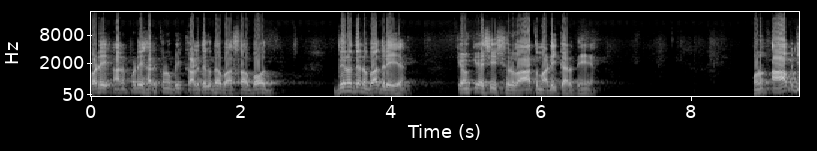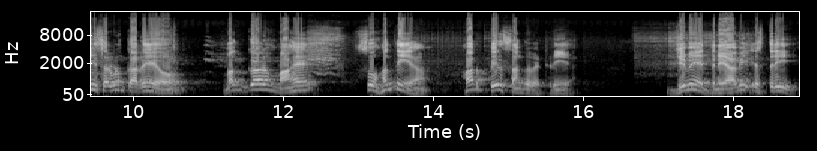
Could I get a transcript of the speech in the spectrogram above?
ਪੜੇ ਅਨਪੜੇ ਹਰ ਇੱਕ ਨੂੰ ਵੀ ਕਲਯੁਗ ਦਾ ਵਾਸਾ ਬਹੁਤ ਦਿਨੋ ਦਿਨ ਵੱਧ ਰਿਹਾ ਕਿਉਂਕਿ ਅਸੀਂ ਸ਼ੁਰੂਆਤ ਮਾੜੀ ਕਰਦੇ ਹਾਂ ਹੁਣ ਆਪ ਜੀ ਸਰਵਣ ਕਰ ਰਹੇ ਹੋ, ਮਗਰ ਮਾਹੇ ਸੁਹੰਦੀਆਂ, ਹਰ ਫਿਰ ਸੰਗ ਬੈਠਣੀ ਬੈਠੜੀਆਂ ਜਿਵੇਂ ਦੁਨਿਆਵੀ ਇਸਤਰੀ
